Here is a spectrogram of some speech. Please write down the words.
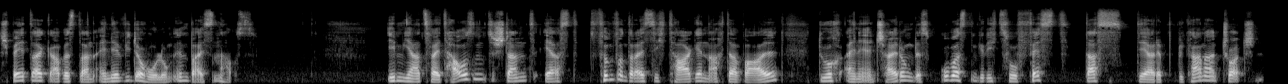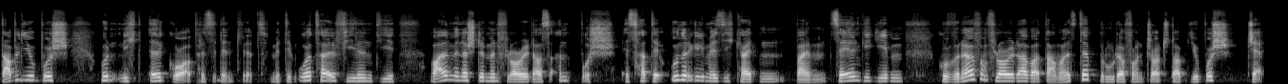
Später gab es dann eine Wiederholung im Weißen Haus. Im Jahr 2000 stand erst 35 Tage nach der Wahl durch eine Entscheidung des obersten Gerichtshofs fest, dass der Republikaner George W. Bush und nicht Al Gore Präsident wird. Mit dem Urteil fielen die Wahlmännerstimmen Floridas an Bush. Es hatte Unregelmäßigkeiten beim Zählen gegeben. Gouverneur von Florida war damals der Bruder von George W. Bush, Jeb.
